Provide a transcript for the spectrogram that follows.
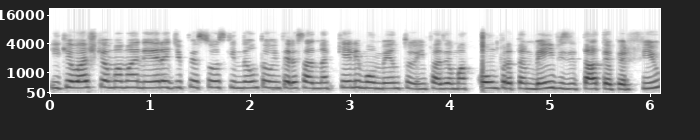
e que eu acho que é uma maneira de pessoas que não estão interessadas naquele momento em fazer uma compra também visitar teu perfil.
